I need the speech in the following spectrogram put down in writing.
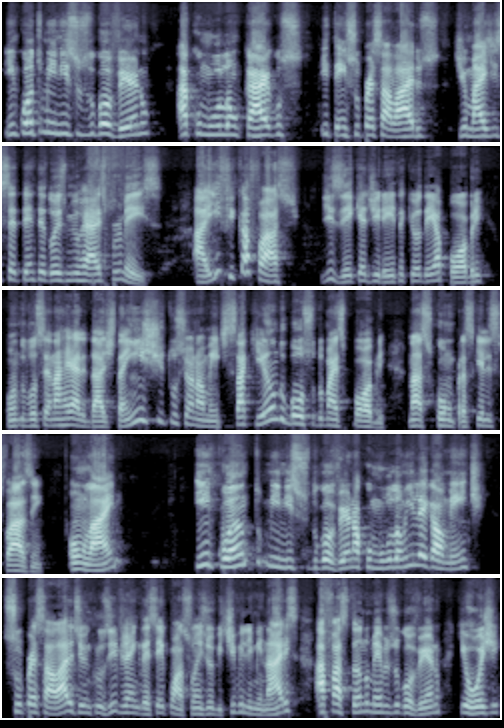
enquanto ministros do governo acumulam cargos e têm super salários de mais de 72 mil reais por mês. Aí fica fácil dizer que é a direita que odeia pobre, quando você, na realidade, está institucionalmente saqueando o bolso do mais pobre nas compras que eles fazem online, enquanto ministros do governo acumulam ilegalmente super salários. Eu, inclusive, já ingressei com ações e obtive liminares, afastando membros do governo que hoje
